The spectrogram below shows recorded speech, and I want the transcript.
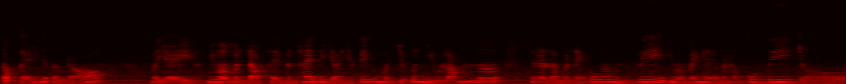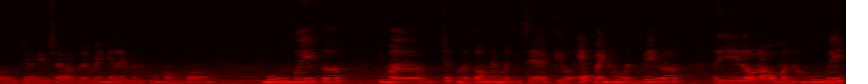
tất cả những cái từ đó bởi vậy, nhưng mà mình đọc thì mình thấy bây giờ nhật ký của mình chưa có nhiều lắm á. Cho nên là mình đang cố gắng mình viết, nhưng mà mấy ngày này mình không có viết. Trời ơi, chả hiểu sao, tại mấy ngày này mình cũng không có muốn viết á. Nhưng mà chắc là tối nay mình sẽ, kiểu, ép bản thân mình viết á. Tại vì lâu lâu mình không muốn viết.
